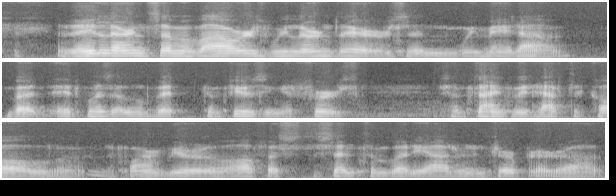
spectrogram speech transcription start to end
they learned some of ours, we learned theirs, and we made out. But it was a little bit confusing at first. Sometimes we'd have to call the Farm Bureau office to send somebody out, an interpreter out,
